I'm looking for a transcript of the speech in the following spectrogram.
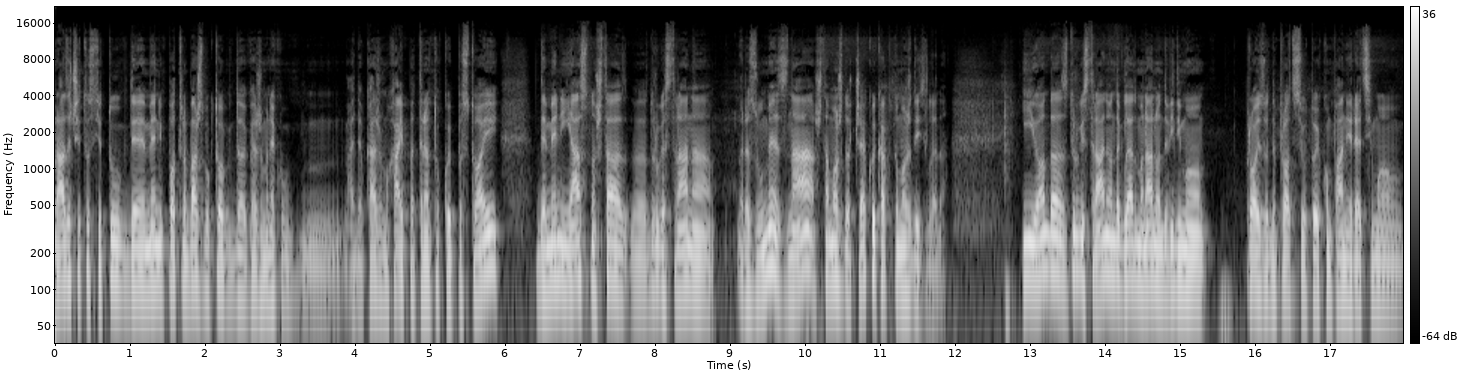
različitost je tu gde meni potrebno baš zbog tog da kažemo nekog, ajde da kažemo hajpa trenutno koji postoji, da je meni jasno šta e, druga strana razume, zna, šta može da očekuje i kako to može da izgleda. I onda, s druge strane, onda gledamo naravno da vidimo proizvodne procese u toj kompaniji, recimo,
